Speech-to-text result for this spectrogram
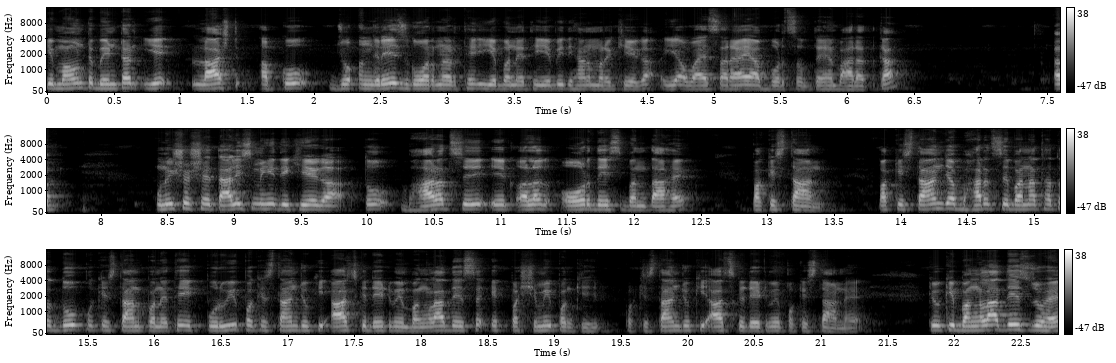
कि माउंट बेटन, ये लास्ट आपको जो अंग्रेज़ गवर्नर थे, ये बने थे, ये भी ध्यान में रखिएगा। या वायसराय आप बोल सकते हैं भारत का। उन्नीस सौ सैंतालीस में ही देखिएगा तो भारत से एक अलग और देश बनता है, पाकिस्तान। पाकिस्तान जब भारत से बना था तो दो पाकिस्तान बने थे, एक पूर्वी पाकिस्तान जो कि आज के डेट में बांग्लादेश है, एक पश्चिमी पाकिस्तान जो कि आज के डेट में पाकिस्तान है। क्योंकि बांग्लादेश जो है,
